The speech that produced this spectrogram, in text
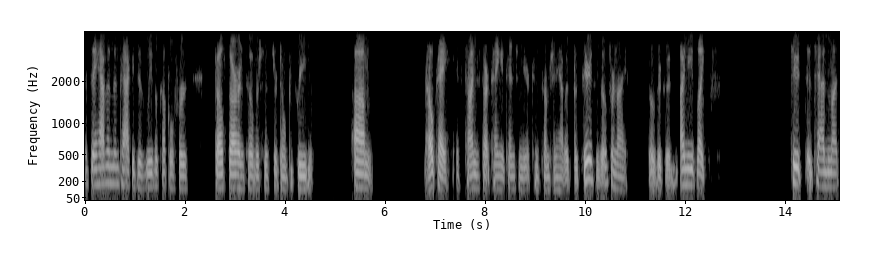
if they have them in packages, leave a couple for Belle Star and Silver Sister. Don't be greedy. Um, okay, it's time to start paying attention to your consumption habits. But seriously, those are nice. Those are good. I need like two a tad much.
